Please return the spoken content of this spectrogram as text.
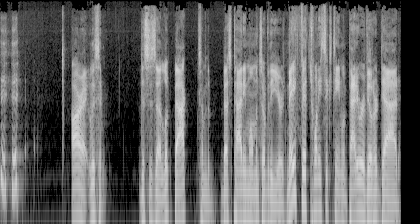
All right, listen. This is a look back, some of the best Patty moments over the years. May 5th, 2016, when Patty revealed her dad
